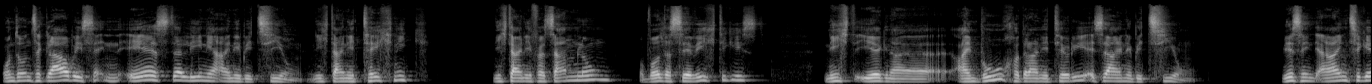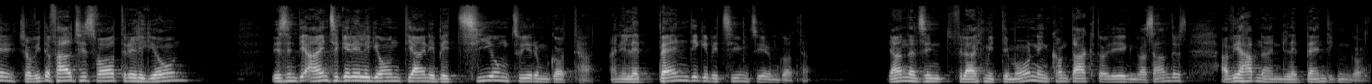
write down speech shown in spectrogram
Und unser Glaube ist in erster Linie eine Beziehung, nicht eine Technik, nicht eine Versammlung, obwohl das sehr wichtig ist. Nicht irgendein Buch oder eine Theorie, es ist eine Beziehung. Wir sind die einzige, schon wieder falsches Wort, Religion. Wir sind die einzige Religion, die eine Beziehung zu ihrem Gott hat. Eine lebendige Beziehung zu ihrem Gott hat. Die anderen sind vielleicht mit Dämonen in Kontakt oder irgendwas anderes, aber wir haben einen lebendigen Gott.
